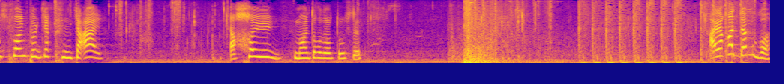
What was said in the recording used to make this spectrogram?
سبون بروجكشن تعال اخي ما تقدر توصل على قد دمغه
